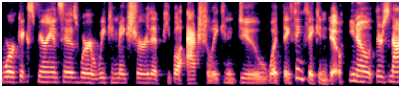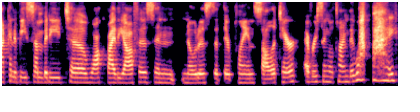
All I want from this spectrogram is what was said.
work experiences where we can make sure that people actually can do what they think they can do. You know, there's not going to be somebody to walk by the office and notice that they're playing solitaire every single time they walk by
